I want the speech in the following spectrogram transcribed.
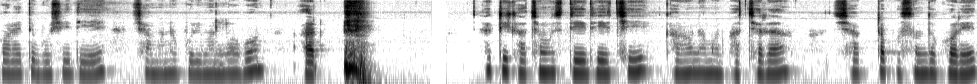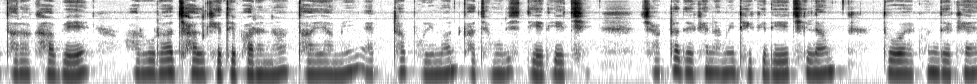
কড়াইতে বসিয়ে দিয়ে সামান্য পরিমাণ লবণ আর একটি কাঁচামচ দিয়ে দিয়েছি। কারণ আমার বাচ্চারা শাকটা পছন্দ করে, তারা খাবে। আর ওরা ঝাল খেতে পারে না, তাই আমি একটা পরিমাণ কাঁচামরিচ দিয়ে দিয়েছি। শাকটা দেখেন আমি ঢেকে দিয়েছিলাম। তো এখন দেখেন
